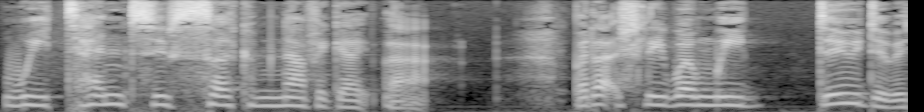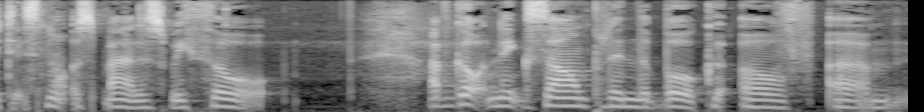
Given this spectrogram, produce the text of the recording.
we tend to circumnavigate that. But actually, when we do do it, it's not as bad as we thought. I've got an example in the book of um,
